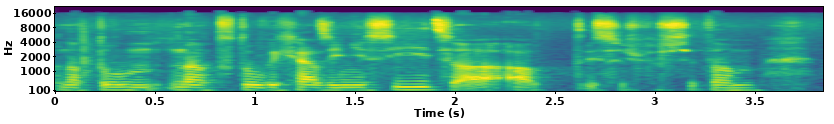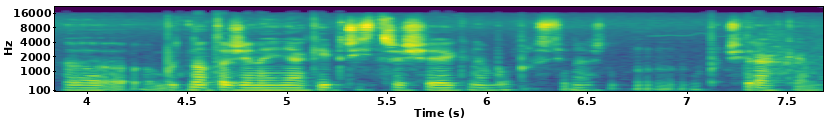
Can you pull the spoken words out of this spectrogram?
nad tou, nad tou vychází měsíc a, a ty jsi prostě tam uh, buď natažený nějaký přístřešek nebo prostě na, pod čirákem.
